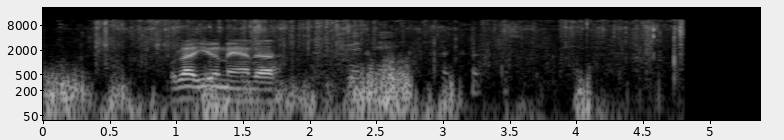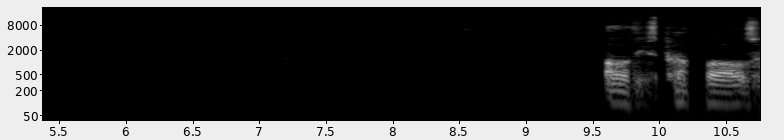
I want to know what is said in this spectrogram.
What about you, Amanda? Good day. All of these puffballs.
